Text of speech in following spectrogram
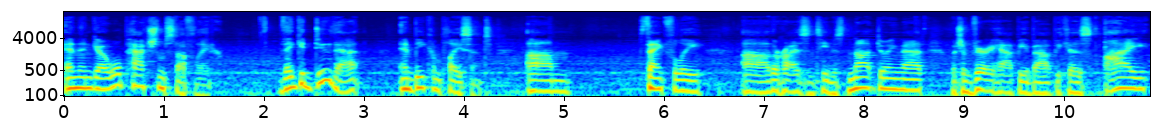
and then go, we'll patch some stuff later. They could do that and be complacent. Um, thankfully, uh, the Horizon team is not doing that, which I'm very happy about because I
